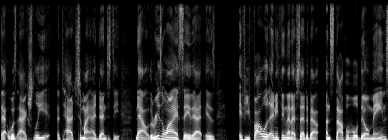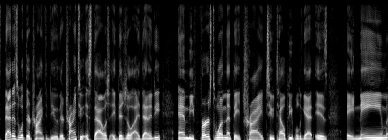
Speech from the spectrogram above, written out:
that was actually attached to my identity. Now, the reason why I say that is if you followed anything that I've said about unstoppable domains, that is what they're trying to do. They're trying to establish a digital identity. And the first one that they try to tell people to get is a name,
